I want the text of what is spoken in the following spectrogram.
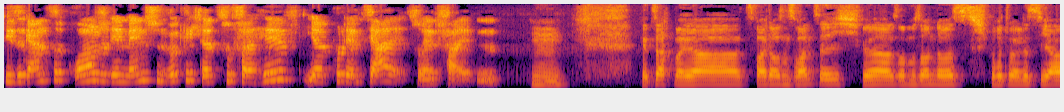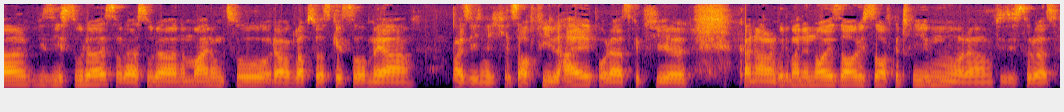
diese ganze Branche den Menschen wirklich dazu verhilft, ihr Potenzial zu entfalten. Hm. Jetzt sagt man ja, 2020 wäre so ein besonderes spirituelles Jahr. Wie siehst du das? Oder hast du da eine Meinung zu? Oder glaubst du, es geht so mehr, weiß ich nicht, ist auch viel Hype oder es gibt viel, keine Ahnung, wird immer eine neue Sau durchs Dorf getrieben? Oder wie siehst du das?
